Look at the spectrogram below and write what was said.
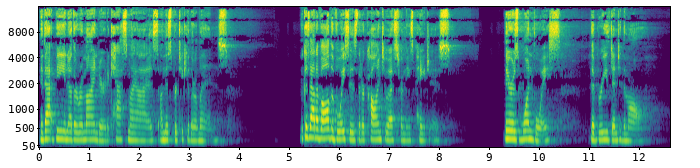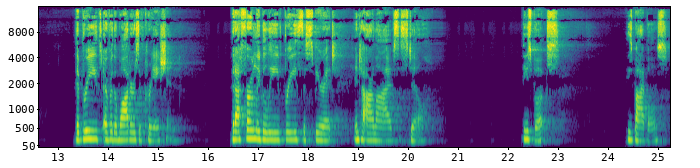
May that be another reminder to cast my eyes on this particular lens. Because out of all the voices that are calling to us from these pages, there is one voice that breathed into them all, that breathed over the waters of creation, that I firmly believe breathes the Spirit into our lives still. These books, these Bibles,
